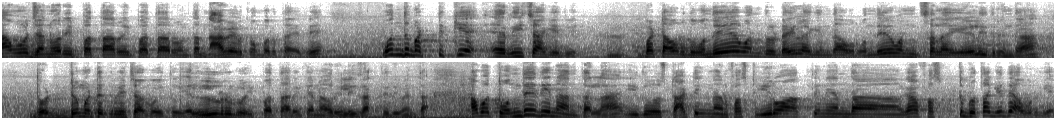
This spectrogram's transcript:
ನಾವು ಜನವರಿ ಇಪ್ಪತ್ತಾರು ಇಪ್ಪತ್ತಾರು ಅಂತ ನಾವು ಹೇಳ್ಕೊಂಬರ್ತಾ ಇದ್ವಿ. ಒಂದು ಮಟ್ಟಕ್ಕೆ ರೀಚ್ ಆಗಿದ್ವಿ. ಬಟ್ ಅವ್ರದ್ದು ಒಂದೇ ಒಂದು ಡೈಲಾಗಿಂದ ಅವ್ರು ಒಂದೇ ಒಂದು ಸಲ ಹೇಳಿದ್ರಿಂದ ದೊಡ್ಡ ಮಟ್ಟಕ್ಕೆ ರೀಚ್ ಆಗೋಯ್ತು. ಎಲ್ರಿಗೂ ಇಪ್ಪತ್ತಾರಕ್ಕೆ ನಾವು ರಿಲೀಸ್ ಆಗ್ತಿದ್ದೀವಿ ಅಂತ. ಅವತ್ತು ಒಂದೇ ದಿನ ಅಂತಲ್ಲ ಇದು ಸ್ಟಾರ್ಟಿಂಗ್ ನಾನು ಫಸ್ಟ್ ಹೀರೋ ಆಗ್ತೀನಿ ಅಂದಾಗ ಫಸ್ಟ್ ಗೊತ್ತಾಗಿದ್ದೆ ಅವ್ರಿಗೆ.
